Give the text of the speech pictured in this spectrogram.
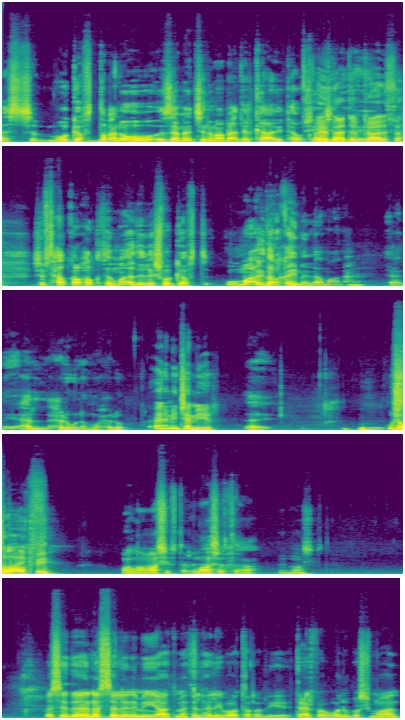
بس وقفت طبعا هو زمن كنا ما بعد الكارثة أو شيء اي. بعد. الكارثة شفت حلقة أو حلقتين ما أدري ليش وقفت وما أقدر أقيمه للأمانة يعني هل حلو ولا مو حلو؟ انمي جميل اي وش. رأيك فيه؟ والله ما شفته ما. شفته ها؟ إيه، ما شفته بس إذا نفس الأنميات مثل هاري بوتر اللي تعرفه One Punch Man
